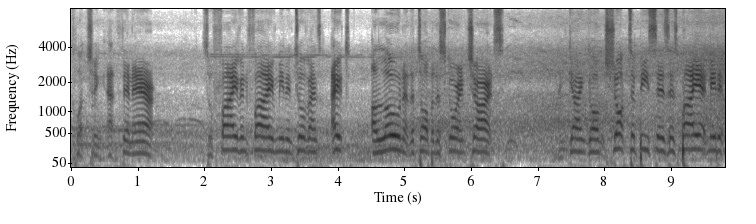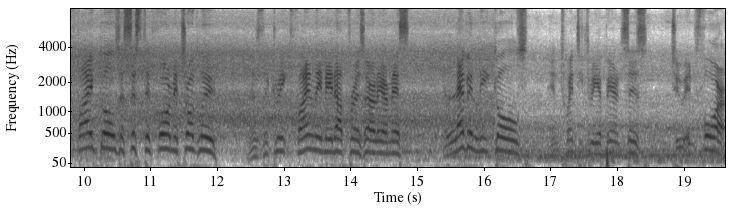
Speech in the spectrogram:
clutching at thin air. So five and five, meaning Thauvin's out alone at the top of the scoring charts. And Guingamp shot to pieces as Payet made it five goals assisted for Mitroglou as the Greek finally made up for his earlier miss. 11 league goals in 23 appearances, two in four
